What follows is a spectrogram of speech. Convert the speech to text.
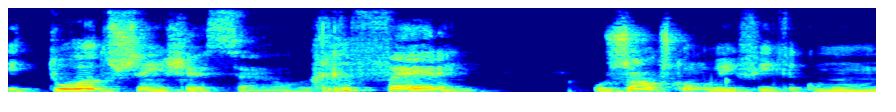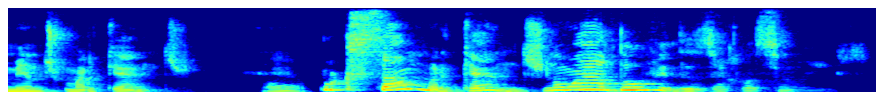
e todos, sem exceção, referem os jogos com o Benfica como momentos marcantes. Oh. Porque são marcantes, não há dúvidas em relação a isso.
